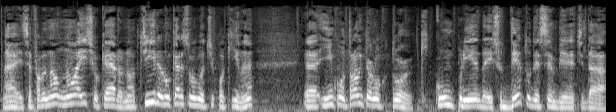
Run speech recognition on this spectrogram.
Né? E você fala, não, não é isso que eu quero, não, tira, eu não quero esse logotipo aqui, né? É, e encontrar um interlocutor que compreenda isso dentro desse ambiente da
